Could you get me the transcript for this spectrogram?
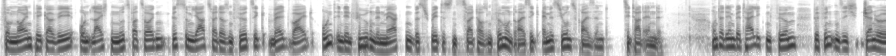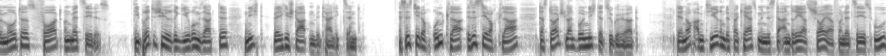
vom neuen Pkw und leichten Nutzfahrzeugen bis zum Jahr 2040 weltweit und in den führenden Märkten bis spätestens 2035 emissionsfrei sind. Zitat Ende. Unter den beteiligten Firmen befinden sich General Motors, Ford und Mercedes. Die britische Regierung sagte nicht, welche Staaten beteiligt sind. Es ist jedoch unklar, es ist jedoch klar, dass Deutschland wohl nicht dazu gehört. Der noch amtierende Verkehrsminister Andreas Scheuer von der CSU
